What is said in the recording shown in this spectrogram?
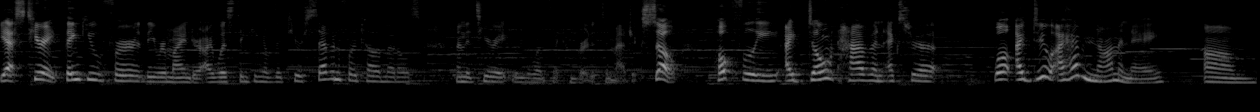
Yes, tier 8. Thank you for the reminder. I was thinking of the tier 7 for medals, and the tier 8 were the ones that converted to magic. So, hopefully, I don't have an extra well, I do. I have nominee. Um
